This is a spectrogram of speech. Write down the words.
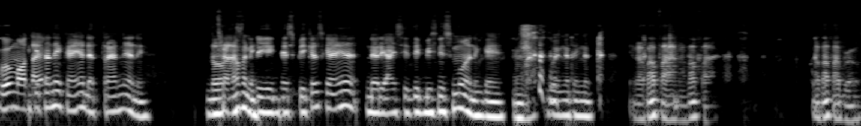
Gue mau tanya. Kita nih kayaknya ada trennya nih. The Tren apa nih? Di guest speakers kayaknya dari ICT bisnis semua nih kayaknya. Hmm. gue inget-inget. Ya nggak apa-apa, nggak apa-apa. Nggak apa-apa bro.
